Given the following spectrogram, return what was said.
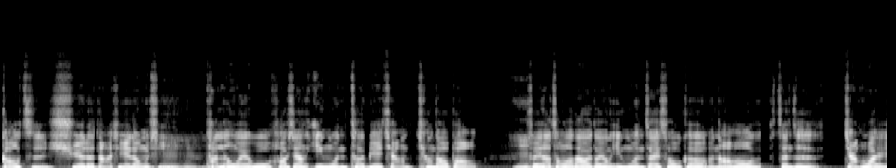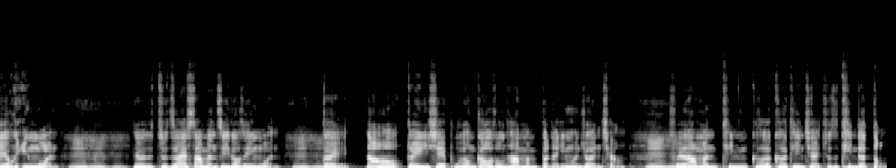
高职学了哪些东西，他认为我好像英文特别强，强到爆。所以他从头到尾都用英文在授课，然后甚至讲话也用英文，嗯嗯嗯就是就在三分之一都是英文，嗯对。然后对于一些普通高中，他们本来英文就很强，嗯，所以他们听这个课听起来就是听得懂，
